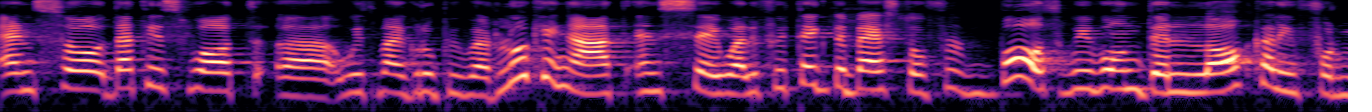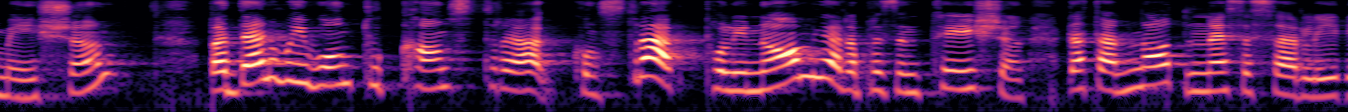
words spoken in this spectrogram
And so that is what, uh, with my group, we were looking at and say, well, if we take the best of both, we want the local information, but then we want to construct, construct polynomial representation that are not necessarily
